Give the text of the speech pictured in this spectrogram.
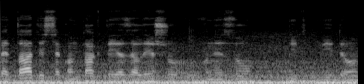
питатися. Контакти я залишу внизу під відео.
